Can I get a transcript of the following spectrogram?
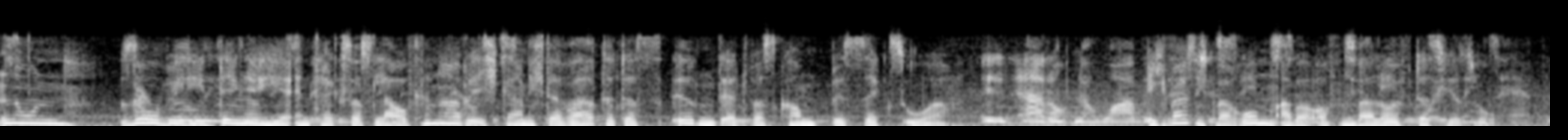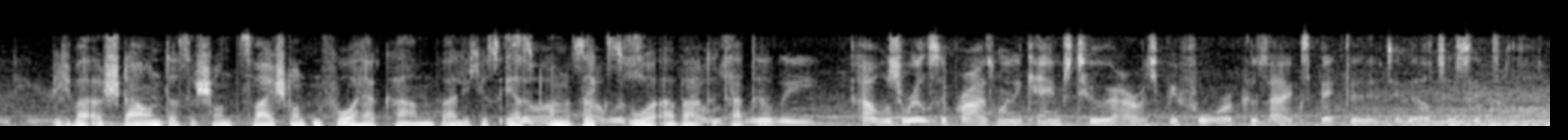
Nun, so wie die Dinge hier in Texas laufen, habe ich gar nicht erwartet, dass irgendetwas kommt bis 6 Uhr. Ich weiß nicht warum, aber offenbar läuft das hier so. Ich war erstaunt, dass es schon zwei Stunden vorher kam, weil ich es erst um 6 Uhr erwartet hatte. Day of an execution.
